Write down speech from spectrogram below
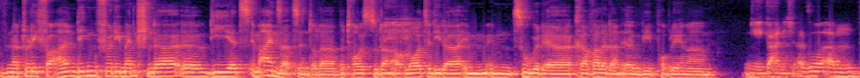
natürlich vor allen Dingen für die Menschen da, äh, die jetzt im Einsatz sind? Oder betreust du dann auch Leute, die da im, im Zuge der Krawalle dann irgendwie Probleme haben? Nee, gar nicht. Also ähm,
